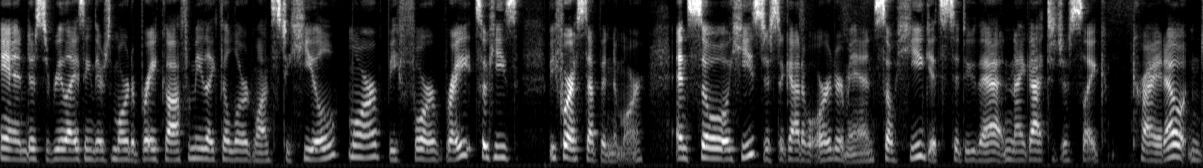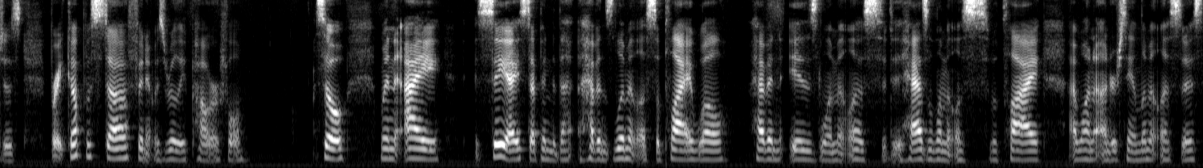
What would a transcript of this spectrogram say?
and just realizing there's more to break off of me like the lord wants to heal more before right? So he's before i step into more. And so he's just a god of order man. So he gets to do that and i got to just like cry it out and just break up with stuff and it was really powerful. So when i say i step into the heaven's limitless supply well heaven is limitless it has a limitless supply i want to understand limitlessness.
